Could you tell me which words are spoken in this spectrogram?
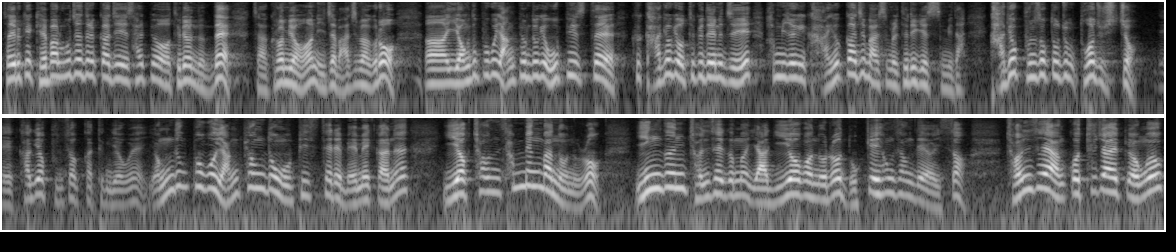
자 이렇게 개발 호재들까지 살펴드렸는데 자 그러면 이제 마지막으로 어, 이 영등포구 양평동의 오피스텔 그 가격이 어떻게 되는지 합리적인 가격까지 말씀을 드리겠습니다. 가격 분석도 좀 도와주시죠. 네, 가격 분석 같은 경우에 영등포구 양평동 오피스텔의 매매가는 2억 1,300만 원으로 인근 전세금은 약 2억 원으로 높게 형성되어 있어 전세 안고 투자할 경우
